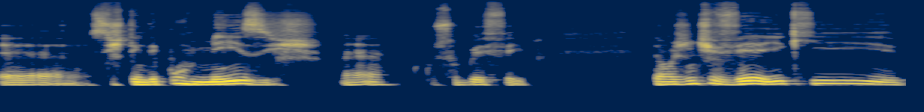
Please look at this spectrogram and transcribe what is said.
é, se estender por meses né, sob o efeito. Então a gente vê aí que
